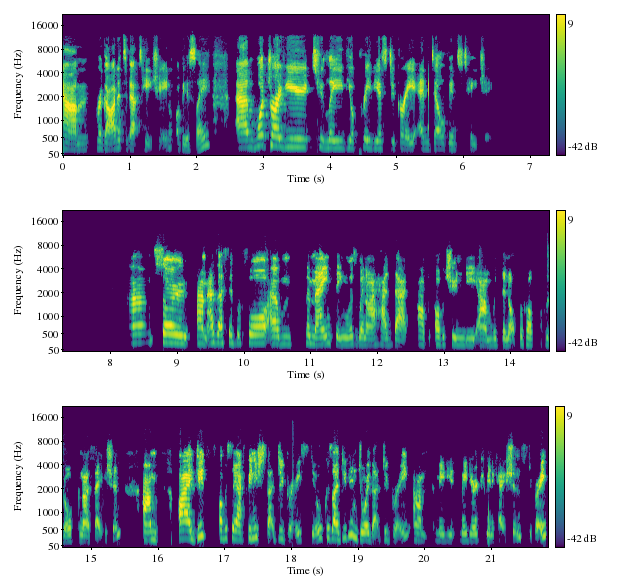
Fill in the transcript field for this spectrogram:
um, regard, it's about teaching, obviously. Um, what drove you to leave your previous degree and delve into teaching? Um, so, um, as I said before, um, the main thing was when I had that opportunity um, with the not-for-profit organisation. Um, I did obviously I finished that degree still because I did enjoy that degree, um, media, media and communications degree.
